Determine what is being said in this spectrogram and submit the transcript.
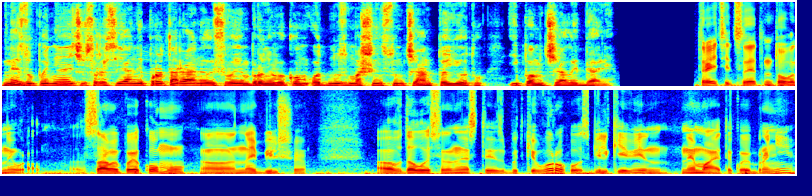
Не зупиняючись, росіяни протаранили своїм броньовиком одну з машин сумчан Тойоту і помчали далі. Третій це тентований Урал, саме по якому е, найбільше е, вдалося нанести збитків ворогу, оскільки він не має такої броні,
